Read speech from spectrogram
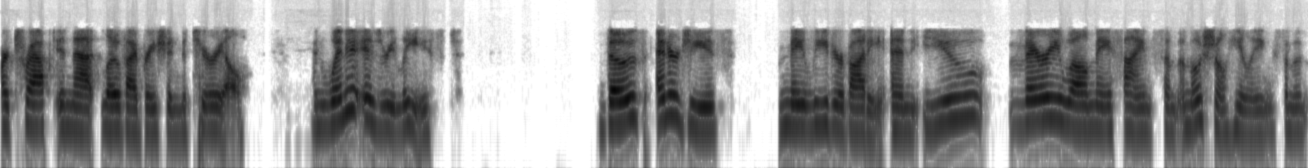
are trapped in that low vibration material and when it is released, those energies may leave your body, and you very well may find some emotional healing, some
